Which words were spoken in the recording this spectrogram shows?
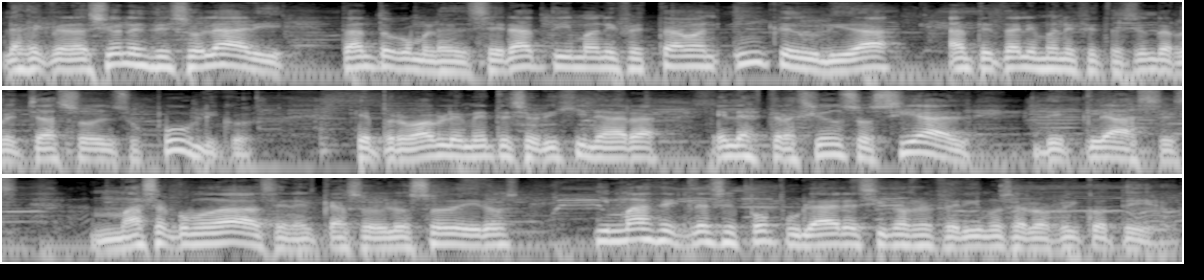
Las declaraciones de Solari, tanto como las de Cerati, manifestaban incredulidad ante tales manifestación de rechazo en sus públicos, que probablemente se originara en la extracción social de clases más acomodadas en el caso de los soderos y más de clases populares si nos referimos a los ricoteros.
